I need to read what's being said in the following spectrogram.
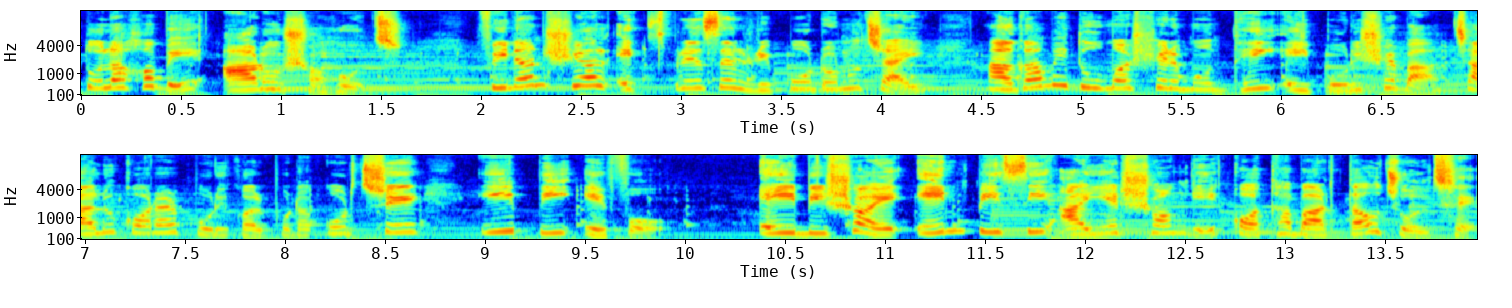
তোলা হবে আরও সহজ। ফিনান্সিয়াল এক্সপ্রেসের রিপোর্ট অনুযায়ী, আগামী দু মাসের মধ্যেই এই পরিষেবা চালু করার পরিকল্পনা করছে ইপিএফও। এই বিষয়ে এনপিসিআই এর সঙ্গে কথাবার্তাও চলছে।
